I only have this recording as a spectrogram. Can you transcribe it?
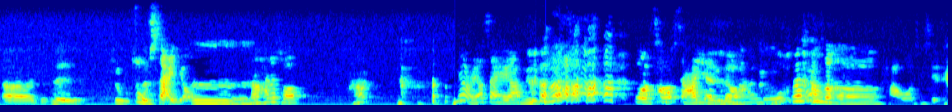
呃，就是助助晒油，嗯，然后他就说啊，没有人要晒黑啊，我超傻眼的，他说 呃，好哦，谢谢。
